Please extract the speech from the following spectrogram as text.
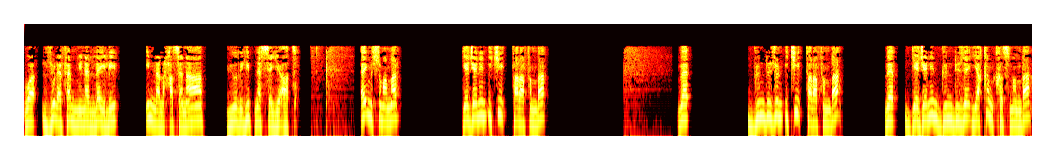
ve zülefen minel leyli innel hasenat yuzhibne seyyiat. Ey Müslümanlar gecenin iki tarafında ve gündüzün iki tarafında ve gecenin gündüze yakın kısmında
